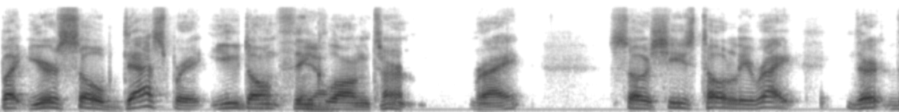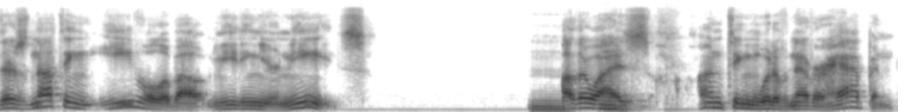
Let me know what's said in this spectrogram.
But you're so desperate, you don't think Yeah. long term, right? So she's totally right. There, there's nothing evil about meeting your needs. Mm. Otherwise, hunting would have never happened.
